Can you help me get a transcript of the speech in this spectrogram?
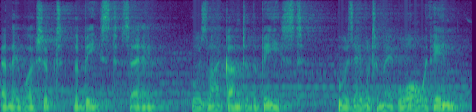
And they worshipped the beast, saying, Who is like unto the beast? Who is able to make war with him?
